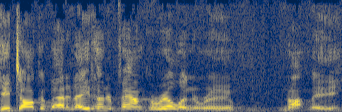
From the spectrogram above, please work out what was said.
You talk about an 800 pound gorilla in the room, not me.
